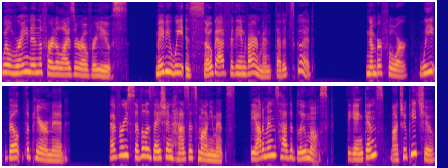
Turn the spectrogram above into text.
we'll rein in the fertilizer overuse. Maybe wheat is so bad for the environment that it's good. Number 4. Wheat built the pyramid. Every civilization has its monuments. The Ottomans had the Blue Mosque, the Incans, Machu Picchu,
